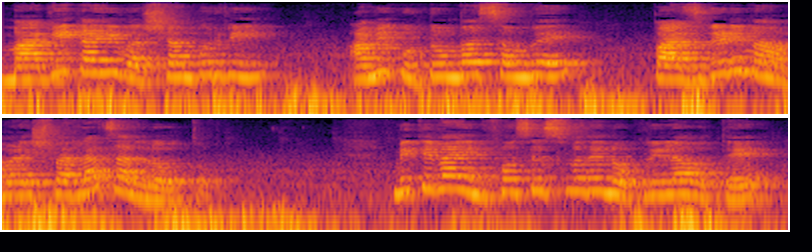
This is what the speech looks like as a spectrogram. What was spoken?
मागे काही वर्षांपूर्वी आम्ही कुटुंबासमवेत पाचगणी महाबळेश्वरला चाललो होतो. मी तेव्हा इन्फोसिसमध्ये नोकरीला होते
